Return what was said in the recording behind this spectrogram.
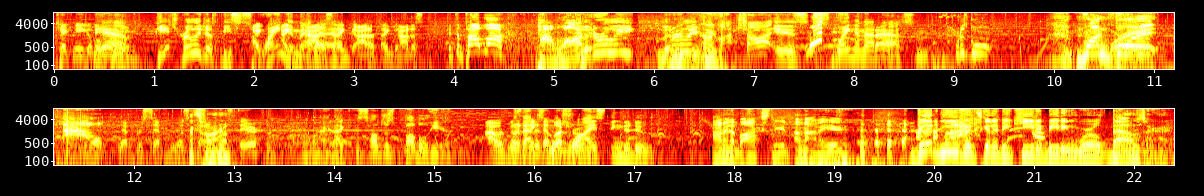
technique of a Damn, board. Peach really just be I, I swinging got that us, I got us, I got us. Hit the power block! Power block. Literally, literally, her do? hot shot is swinging that ass. What is going? Run for worry. it. Ow. That perception was kind of rough there. All right, I guess I'll just bubble here. I was gonna That take is that the mushroom. wise thing to do. I'm in a box, dude. I'm out of here. Good movement's gonna be key to beating World Bowser.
